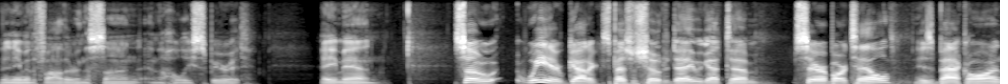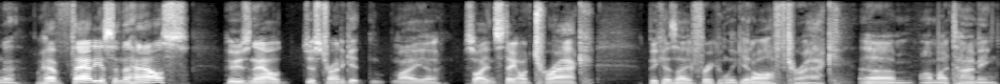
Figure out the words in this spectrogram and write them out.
In the name of the Father, and the Son, and the Holy Spirit. Amen. So, we have got a special show today. We got um, Sarah Bartel is back on. We have Thaddeus in the house, who's now just trying to get my uh, so I can stay on track because I frequently get off track um, on my timing.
